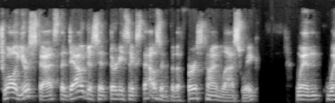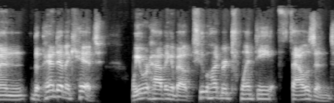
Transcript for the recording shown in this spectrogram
to all your stats, the Dow just hit 36,000 for the first time last week when when the pandemic hit, we were having about 220,000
